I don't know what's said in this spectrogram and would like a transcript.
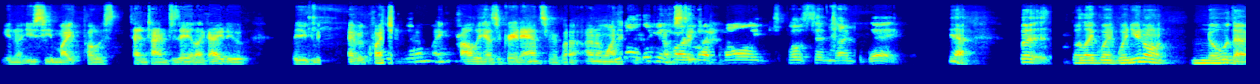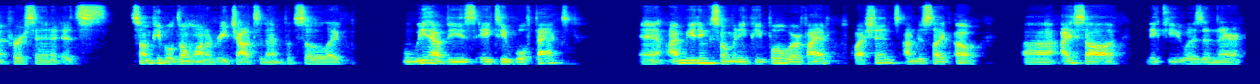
you know, you see Mike post ten times a day like I do, but you can be, I have a question. Mike probably has a great answer, but I don't want You're not to looking you hard enough only post 10 times a day. yeah, but but like when when you don't know that person, it's some people don't want to reach out to them. But so like when we have these AT wolf packs, and I'm meeting so many people where if I have questions, I'm just like, oh, uh, I saw Nikki was in there,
